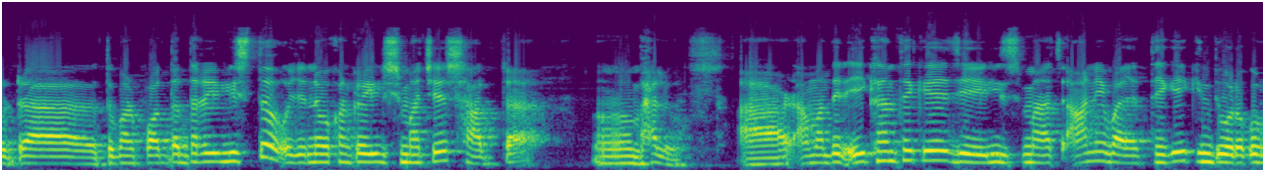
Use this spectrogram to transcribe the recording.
ওটা তোমার পদ্মার ধারে ইলিশ তো, ওই জন্য ওখানকার ইলিশ মাছের স্বাদটা ভালো। আর আমাদের এইখান থেকে যে ইলিশ মাছ আনে বাজার থেকে কিন্তু ওরকম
